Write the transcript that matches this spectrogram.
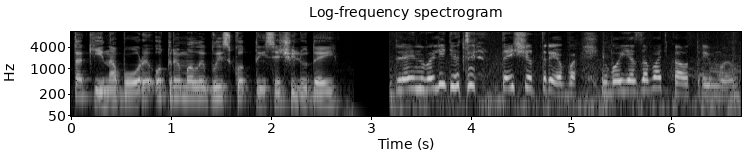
Такі набори отримали близько тисячі людей. Для інвалідів це те, що треба, бо я за батька отримую.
